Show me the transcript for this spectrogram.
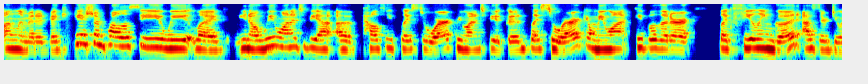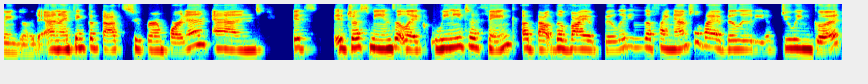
unlimited vacation policy. We like, you know, we want it to be a, a, healthy place to work. We want it to be a good place to work. And we want people that are like feeling good as they're doing good and i think that that's super important and it's it just means that like we need to think about the viability the financial viability of doing good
